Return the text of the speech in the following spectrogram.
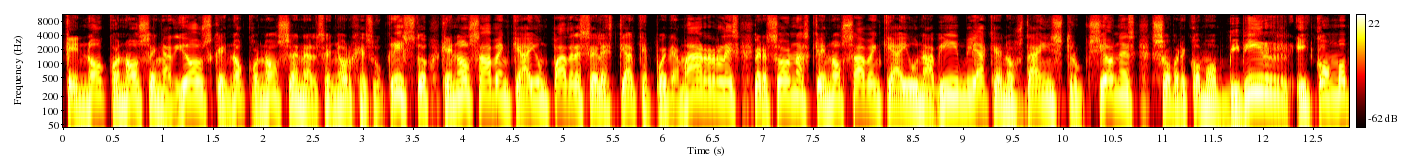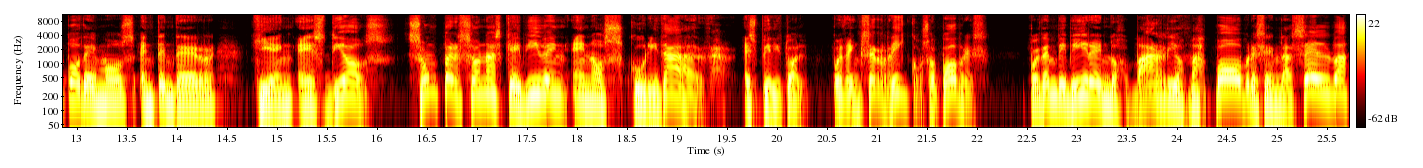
que no conocen a Dios, que no conocen al Señor Jesucristo, que no saben que hay un Padre Celestial que puede amarles, personas que no saben que hay una Biblia que nos da instrucciones sobre cómo vivir y cómo podemos entender quién es Dios. Son personas que viven en oscuridad espiritual. Pueden ser ricos o pobres, Pueden vivir en los barrios más pobres, en la selva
